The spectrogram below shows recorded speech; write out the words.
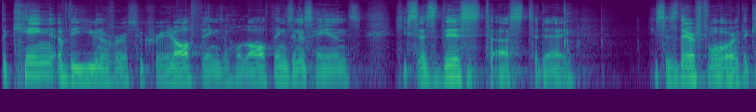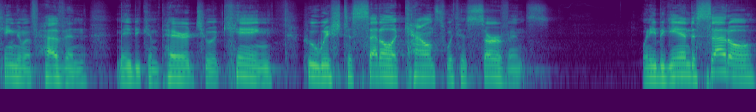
the King of the universe who created all things and hold all things in his hands, he says this to us today. He says, Therefore, the kingdom of heaven may be compared to a king who wished to settle accounts with his servants. When he began to settle,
